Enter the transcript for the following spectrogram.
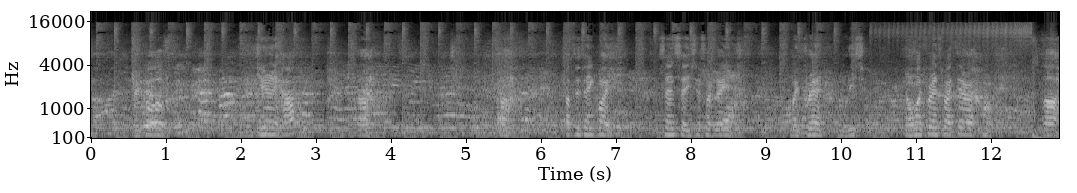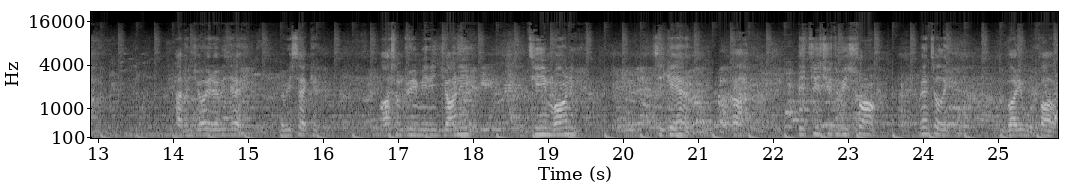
My goal a year and a half. Uh, uh, have to thank my sensei, Reyes, my friend, Mauricio, and all my friends back there. Uh, have enjoyed every day, every second. Awesome dream meeting Johnny, the team, Moni, CKM. Uh, they teach you to be strong mentally. The body will follow.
